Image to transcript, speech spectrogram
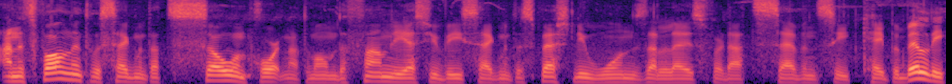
And it's fallen into a segment that's so important at the moment, the family SUV segment, especially ones that allows for that seven seat capability.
